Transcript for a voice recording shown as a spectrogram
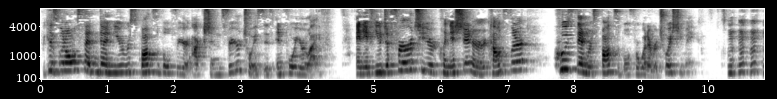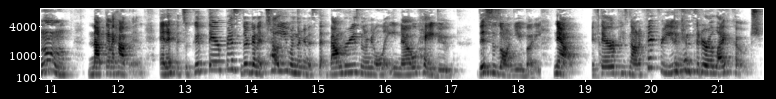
because when all said and done, you're responsible for your actions, for your choices, and for your life. And if you defer to your clinician or your counselor, who's then responsible for whatever choice you make? Mm-mm-mm-mm. Not gonna happen. And if it's a good therapist, they're gonna tell you and they're gonna set boundaries and they're gonna let you know, hey, dude, this is on you, buddy. Now, if therapy's not a fit for you, consider a life coach.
